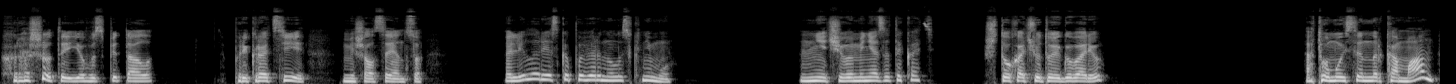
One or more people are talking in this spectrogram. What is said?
хорошо ты ее воспитала». «Прекрати», — вмешался Энцо, — Лила резко повернулась к нему. «Нечего меня затыкать. Что хочу, то и говорю. А то мой сын наркоман,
